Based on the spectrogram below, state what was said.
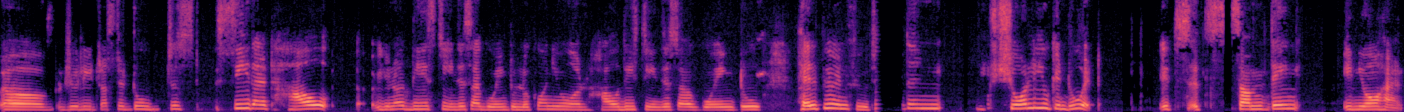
uh, really trusted to just see that how you know these changes are going to look on you or how these changes are going to help you in future then surely you can do it it's it's something in your hand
